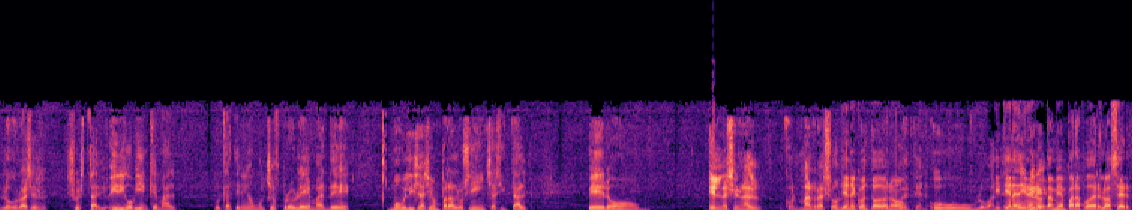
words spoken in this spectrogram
logró hacer su estadio. Y digo bien que mal porque ha tenido muchos problemas de movilización para los hinchas y tal, pero el Nacional con más razón. Tiene con todo, ¿no? Uh, lo va a y tiene dinero también para poderlo hacer.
